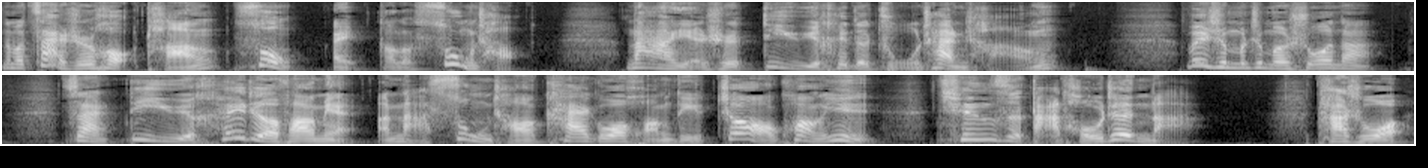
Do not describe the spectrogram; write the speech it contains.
那么再之后，唐宋，哎，到了宋朝，那也是地域黑的主战场。为什么这么说呢？在地域黑这方面啊，那宋朝开国皇帝赵匡胤亲自打头阵呐。他说：“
